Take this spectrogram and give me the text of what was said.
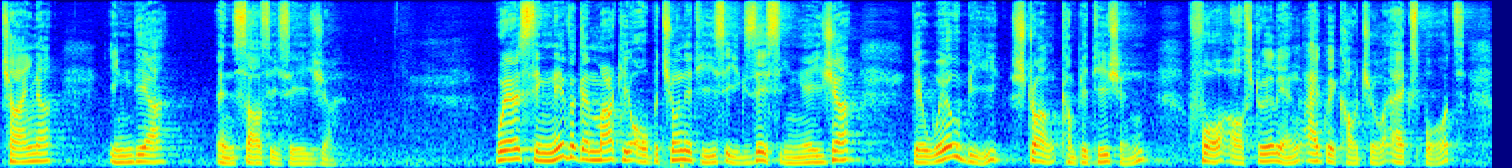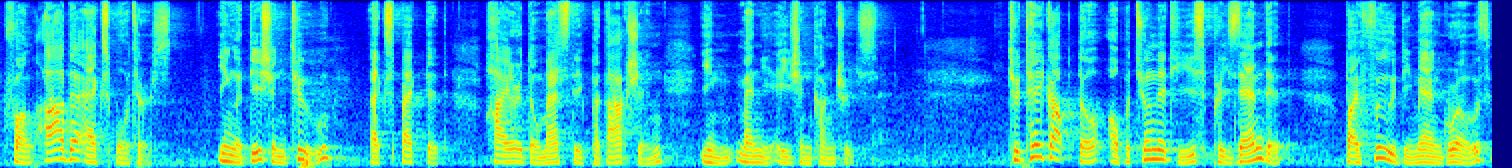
China, India, and Southeast Asia. Where significant market opportunities exist in Asia, there will be strong competition for Australian agricultural exports from other exporters, in addition to expected higher domestic production in many Asian countries. To take up the opportunities presented by food demand growth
